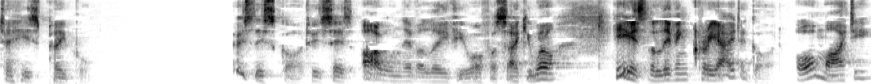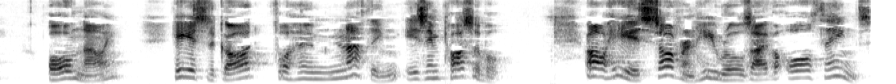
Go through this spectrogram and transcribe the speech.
to his people. Who's this God who says, I will never leave you or forsake you? Well, he is the living creator God, almighty, all knowing. He is the God for whom nothing is impossible. Oh, he is sovereign. He rules over all things,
